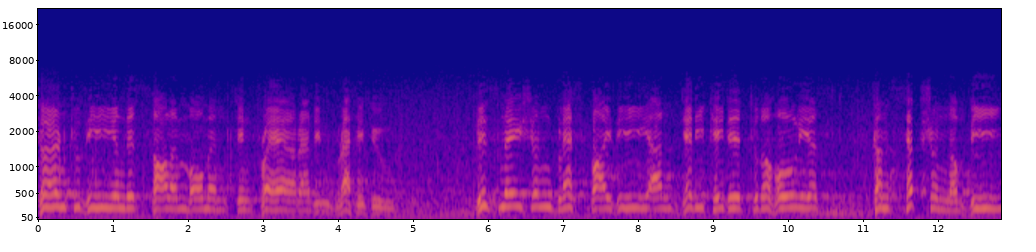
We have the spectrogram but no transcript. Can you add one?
turn to thee in this solemn moment in prayer and in gratitude. This nation blessed by thee and dedicated to the holiest conception of thee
